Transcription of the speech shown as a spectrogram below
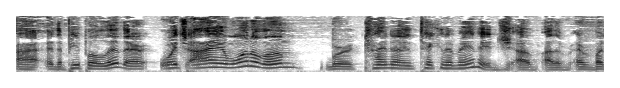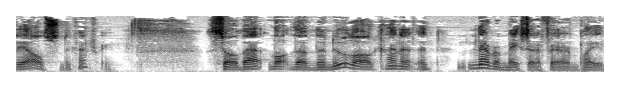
uh, the people live there, which I am one of them, were kind of taking advantage of other, everybody else in the country. So that law, the the new law kind of never makes it a fair and play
